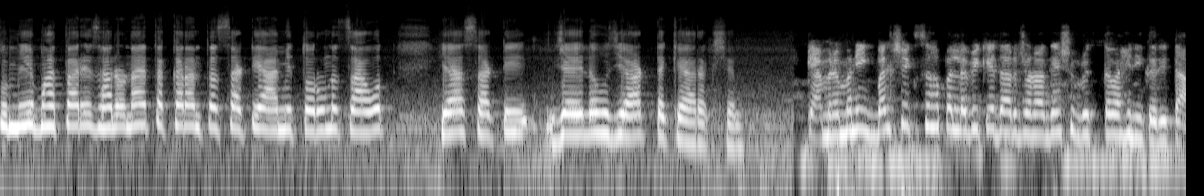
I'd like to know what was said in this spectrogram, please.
तुम्ही म्हातारे झालो नाही तर करांतसाठी आम्ही तरुणच आहोत. यासाठी जयलहुजी आठ टक्के आरक्षण. कॅमेरामन इक्बाल शेखसह पल्लवी केदार जनादेश वृत्तवाहिनीकरिता.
